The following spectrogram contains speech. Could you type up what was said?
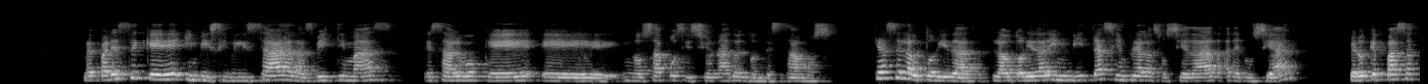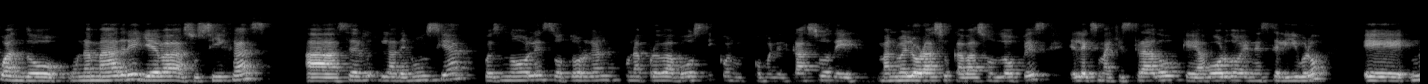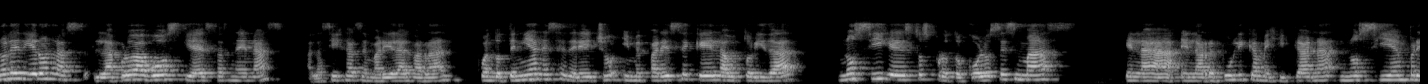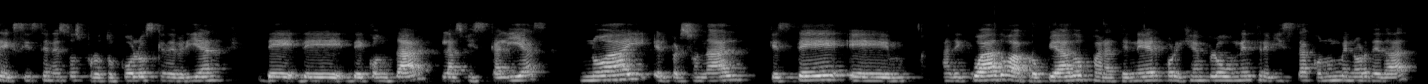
Me parece que invisibilizar a las víctimas es algo que eh, nos ha posicionado en donde estamos. ¿Qué hace la autoridad? La autoridad invita siempre a la sociedad a denunciar, pero ¿qué pasa cuando una madre lleva a sus hijas a hacer la denuncia? Pues no les otorgan una prueba BOSTI, como en el caso de Manuel Horacio Cavazos López, el ex magistrado que abordo en este libro. Eh, no le dieron las, la prueba BOSTI a estas nenas, a las hijas de Mariela Albarrán, cuando tenían ese derecho y me parece que la autoridad no sigue estos protocolos. Es más, en la, en la República Mexicana no siempre existen estos protocolos que deberían de, contar las fiscalías. No hay el personal que esté eh, adecuado, apropiado para tener, por ejemplo, una entrevista con un menor de edad.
